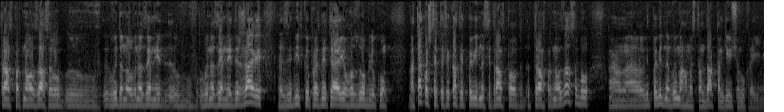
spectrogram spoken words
транспортного засобу, е, виданого в іноземній, в- іноземній державі е, з відміткою про зняття його з обліку, а також сертифікат відповідності транспорт- транспортного засобу е, е, відповідним вимогам і стандартам діючим в Україні.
